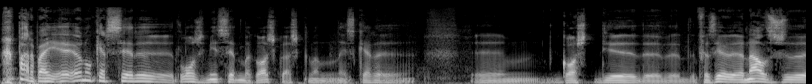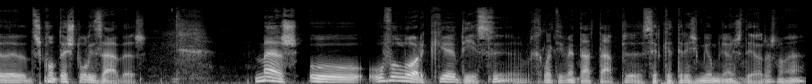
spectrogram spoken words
repare bem, eu não quero ser, de longe de mim, ser demagógico, acho que não, nem sequer gosto de, de, de, fazer análises eh, descontextualizadas. Mas o, o valor que disse, relativamente à TAP, cerca de 3 mil milhões de euros, não é?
